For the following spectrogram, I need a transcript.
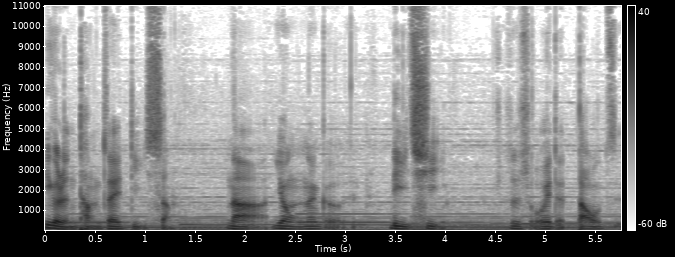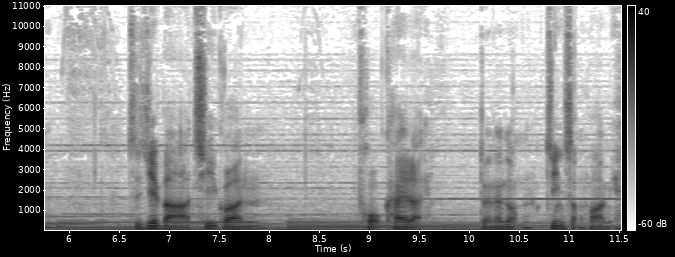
一个人躺在地上，那用那个利器，就是所谓的刀子，直接把器官剖开来的那种惊悚画面。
